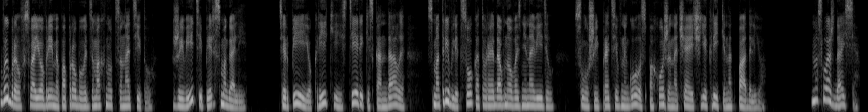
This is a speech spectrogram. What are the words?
Выбрал в свое время попробовать замахнуться на титул. Живи теперь с Магали. Терпи ее крики, истерики, скандалы, смотри в лицо, которое давно возненавидел, слушай противный голос, похожий на чаячьи крики над падалью. Наслаждайся.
